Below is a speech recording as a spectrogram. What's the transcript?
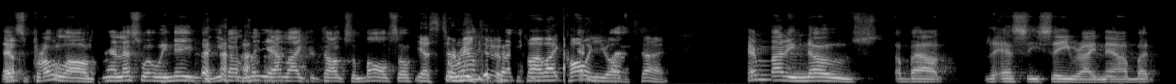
That's yep. prologue, man. That's what we need. But you know me, I like to talk some ball. So yes, sir, me too. Country, so I like calling you all the time. Everybody knows about the SEC right now, but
